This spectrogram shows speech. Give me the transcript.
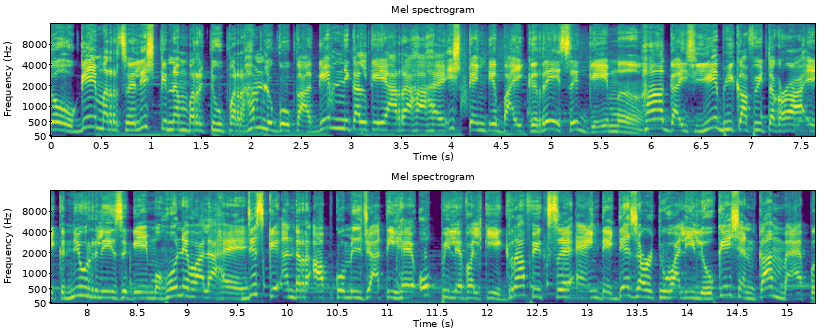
तो गेमर्स लिस्ट नंबर टू पर हम लोगों का गेम निकल के आ रहा है स्टेंट बाइक रेस गेम हाँ गाइस ये भी काफ़ी तगड़ा एक न्यू रिलीज़ गेम होने वाला है, जिसके अंदर आपको मिल जाती है ओपी लेवल की ग्राफिक्स एंड डेजर्ट वाली लोकेशन का मैप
